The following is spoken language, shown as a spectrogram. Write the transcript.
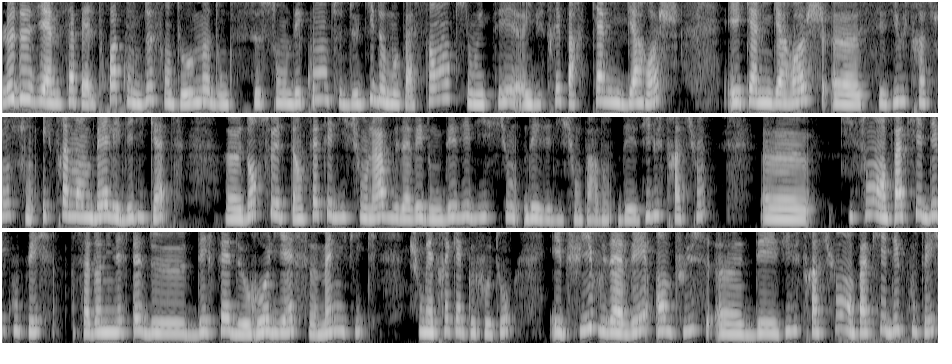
Le deuxième s'appelle Trois contes de fantômes. Donc, ce sont des contes de Guy de Maupassant qui ont été euh, illustrés par Camille Garoche. Et Camille Garoche, euh, ses illustrations sont extrêmement belles et délicates. Euh, dans, cette édition-là, vous avez donc des éditions, des éditions, pardon, des illustrations qui sont en papier découpé. Ça donne une espèce de d'effet de relief magnifique. Je vous mettrai quelques photos. Et puis vous avez en plus des illustrations en papier découpé.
